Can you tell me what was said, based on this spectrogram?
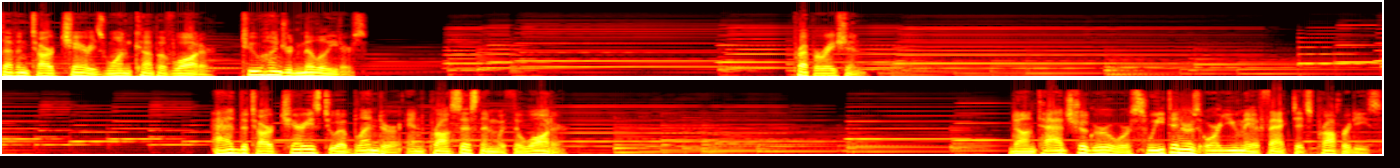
Seven tart cherries 1 cup of water, 200 milliliters. Preparation Add the tart cherries to a blender and process them with the water. Don't add sugar or sweeteners or you may affect its properties.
